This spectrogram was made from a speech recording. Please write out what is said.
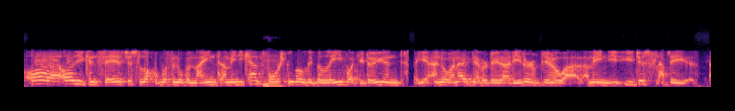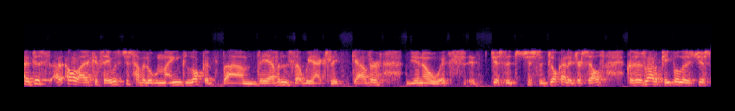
All uh, all you can say is just look with an open mind. I mean, you can't force people to believe what you do, and yeah, I know, and I'd never do that either. You know, I, I mean, you, you just have to. I just all I could say was just have an open mind. Look at um, the evidence that we actually gather. You know, it's it just it's just look at it yourself because there's a lot of people that's just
